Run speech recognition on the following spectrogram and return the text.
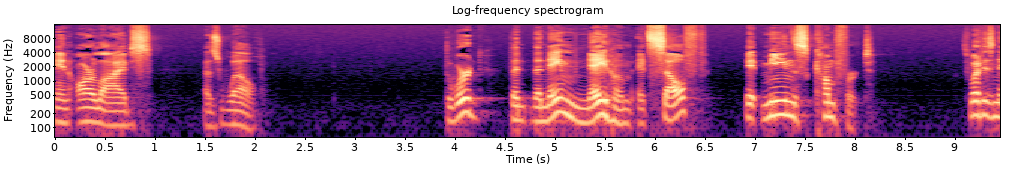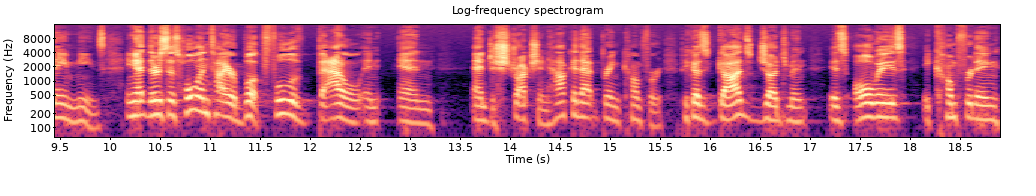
in our lives as well. The word, the, the name Nahum itself, it means comfort. It's what his name means. And yet there's this whole entire book full of battle and, and, and destruction. How could that bring comfort? Because God's judgment is always a comforting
